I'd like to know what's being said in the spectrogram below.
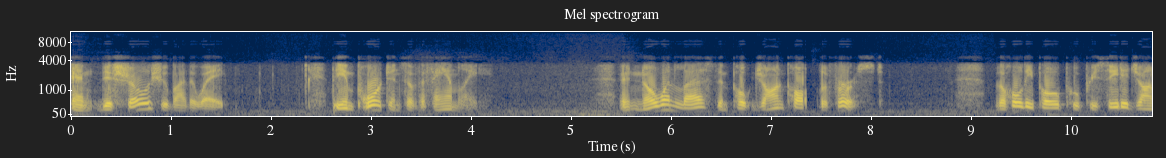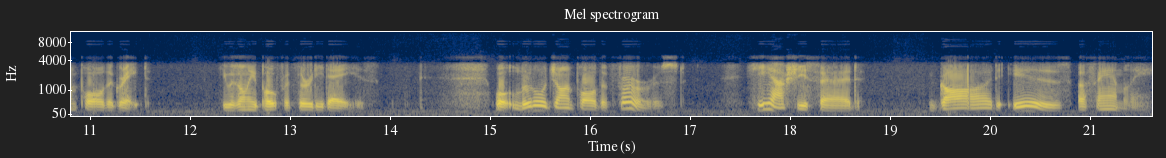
And this shows you, by the way, the importance of the family. And no one less than Pope John Paul I, the Holy Pope who preceded John Paul the Great. He was only Pope for 30 days. Well, little John Paul I he actually said, God is a family.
